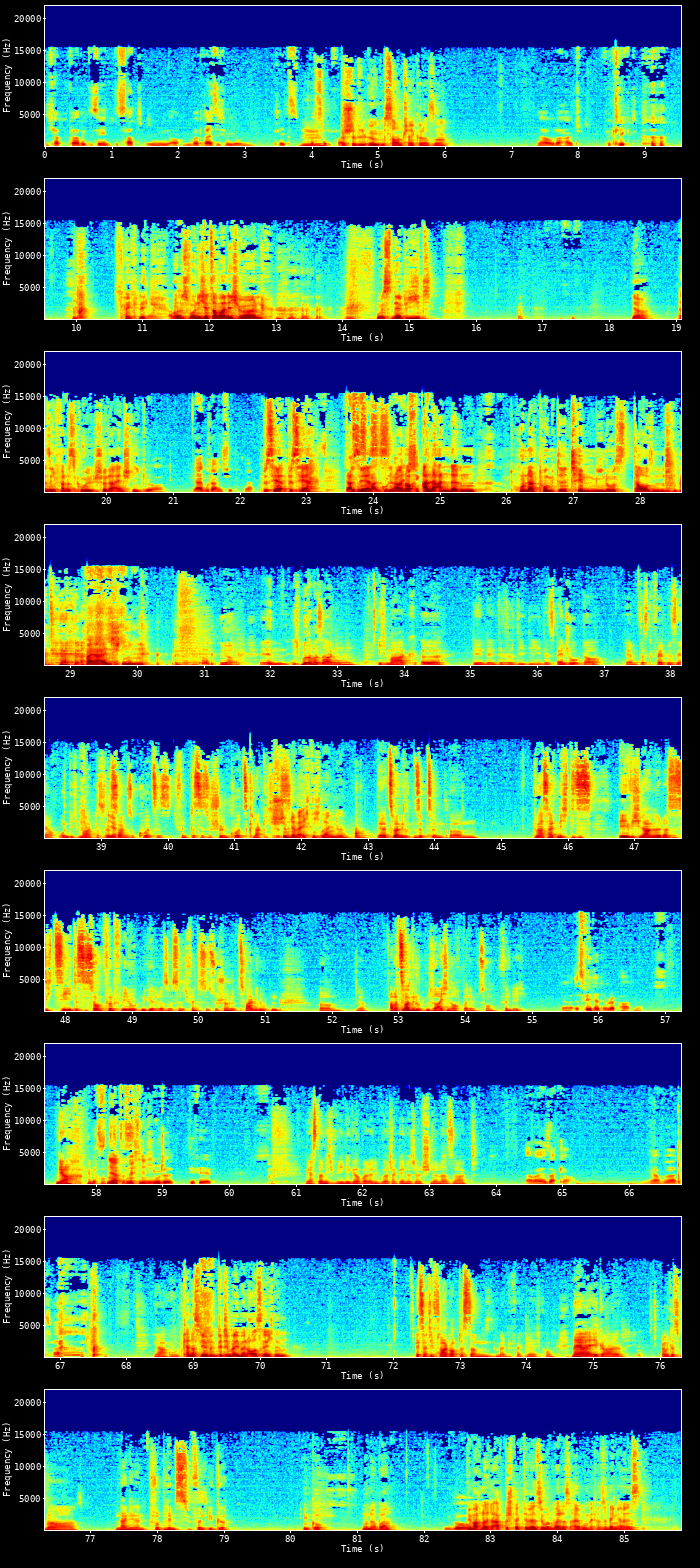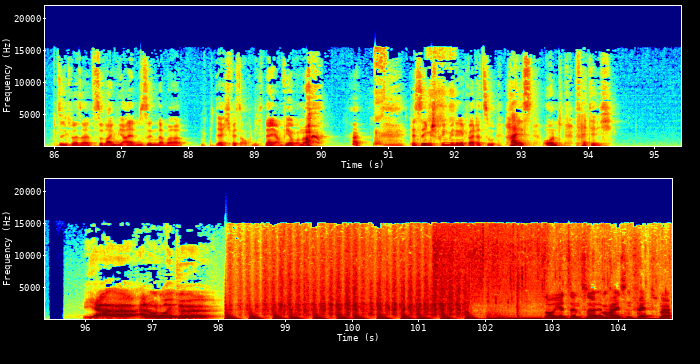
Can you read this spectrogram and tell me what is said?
ich habe gerade gesehen, das hat irgendwie auch über 30 Millionen Klicks Mhm. Bestimmt in irgendeinem Soundtrack oder so. Ja, oder halt verklickt. Wirklich. Ja, aber- Und das wollte ich jetzt aber nicht hören. Wo ist denn der Beat? Ja. Also ich fand das cool. Schöner Einstieg. ja. Ja, guter Einstieg. Ja. Bisher, bisher, Das ist bisher ist guter immer noch Einstieg alle für- anderen 100 Punkte, Tim minus 1000 bei Einstiegen. Ja. Ähm, ich muss aber sagen, ich mag äh, den, den, die, die, die, das Banjo da. Ähm, das gefällt mir sehr. Und ich mag, dass der Ja. Song so kurz ist. Ich finde, dass er so schön kurz knackig ist. Stimmt, der war echt nicht lang, ne? Der hat 2 Minuten 17. Ähm, du hast halt nicht dieses ewig lange, dass es sich zieht, dass der Song 5 Minuten geht oder so. Ich finde, das ist so schöne 2 Minuten. Ähm, ja. Aber 2 Ja. Minuten reichen auch bei dem Song, finde ich. ja. Es fehlt halt der Rap-Part, ne? Ja, genau. Das, Ja, das ist die richtig. Minute, die fehlt. Wäre es dann nicht weniger, weil er die Wörter generell schneller sagt? Aber er sagt ja auch mehr Wörter. Ja, gut. Kann das mir bitte mal jemand ausrechnen? Ist halt die Frage, ob das dann im Endeffekt gleich kommt. Naja, egal. Aber das war 99 Problems von Üge. Hugo. Wunderbar. Go. Wir machen heute abgespeckte Version, weil das Album etwas länger ist. Beziehungsweise halt so lang wie Alben sind, aber ich weiß auch nicht. Naja, wie auch immer. Deswegen springen wir direkt weiter zu heiß und fettig. Ja, hallo Leute. So, jetzt sind sie im heißen Fett, ne?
